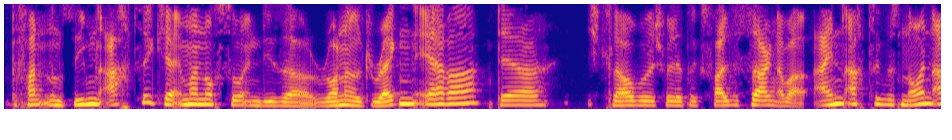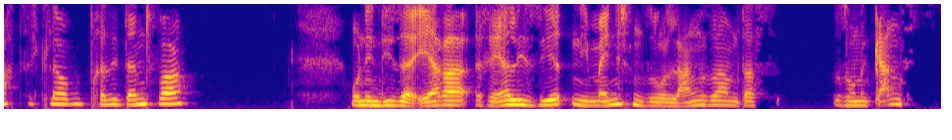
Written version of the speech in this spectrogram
befanden uns 87 ja immer noch so in dieser Ronald Reagan-Ära, der, ich glaube, ich will jetzt nichts Falsches sagen, aber 81 bis 89, glaube Präsident war. Und in dieser Ära realisierten die Menschen so langsam, dass so eine ganz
